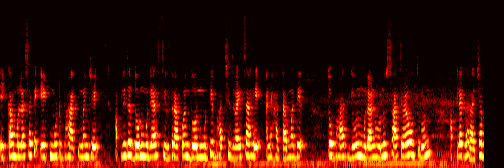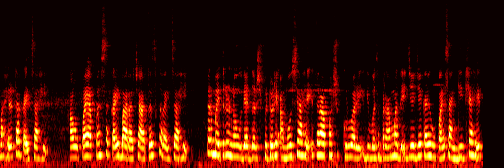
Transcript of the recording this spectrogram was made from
एका मुलासाठी एक मूठ भात म्हणजे आपली जर दोन मुले असतील तर आपण दोन मुठी भात शिजवायचा आहे आणि हातामध्ये तो भात घेऊन मुलांवरून सात वेळा उतरून आपल्या घराच्या बाहेर टाकायचा आहे. हा उपाय आपण सकाळी बाराच्या आतच करायचा आहे. तर मैत्रिणींनो उद्या दर्शपिटोरी अमावस्या आहे. तर आपण शुक्रवारी दिवसभरामध्ये जे जे काही उपाय सांगितले आहेत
